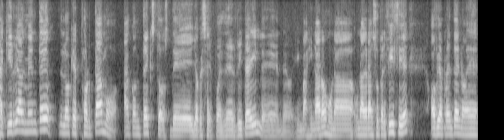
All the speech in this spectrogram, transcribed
Aquí realmente lo que exportamos a contextos de, yo qué sé, pues de retail, de, imaginaros una, gran superficie, obviamente no es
